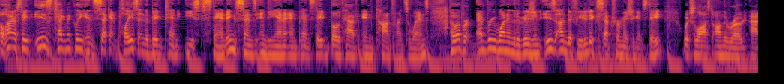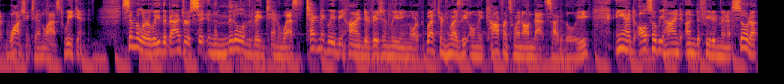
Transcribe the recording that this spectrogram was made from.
Ohio State is technically in second place in the Big Ten East standings since Indiana and Penn State both have in conference wins. However, everyone in the division is undefeated except for Michigan State, which lost on the road at Washington last weekend. Similarly, the Badgers sit in the middle of the Big Ten West, technically behind division leading Northwestern, who has the only conference win on that side of the league, and also behind undefeated Minnesota,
